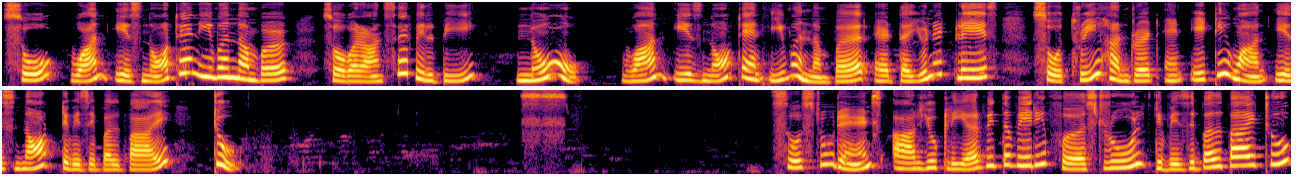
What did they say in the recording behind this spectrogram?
So 1 is not an even number. So our answer will be no. 1 is not an even number at the unit place. So 381 is not divisible by 2. So students, are you clear with the very first rule divisible by 2?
